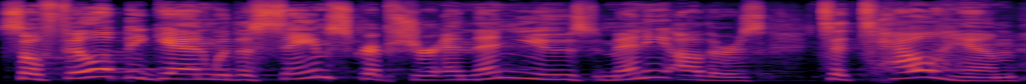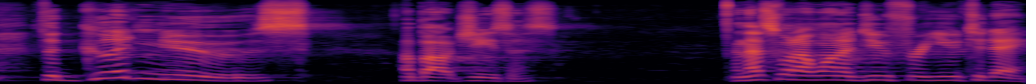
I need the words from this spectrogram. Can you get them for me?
So Philip began with the same scripture and then used many others to tell him the good news about Jesus. And that's what I want to do for you today.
